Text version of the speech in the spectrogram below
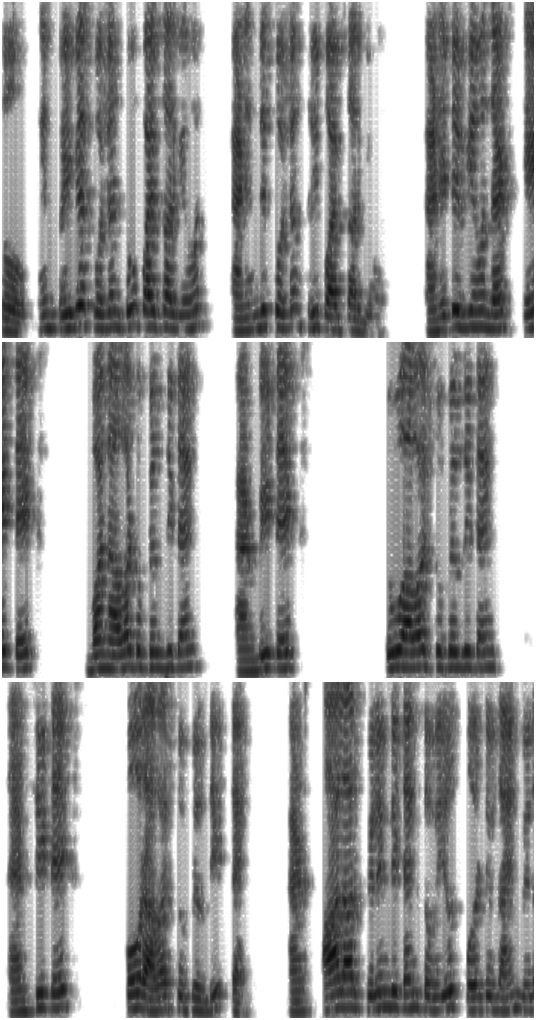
So in previous question two pipes are given and in this question three pipes are given and it is given that A takes 1 hour to fill the tank and B takes 2 hours to fill the tank and C takes 4 hours to fill the tank. And all are filling the tank so we use positive sign with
